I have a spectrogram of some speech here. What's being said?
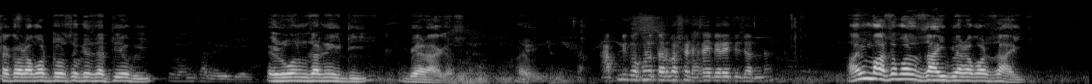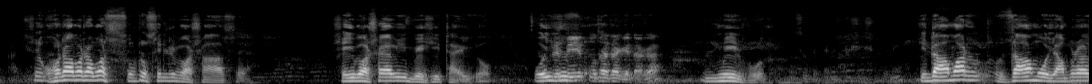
টাকা আবার দোষকে জাতীয় বি। এই রমজানে ইডি বেড়া গেছে। এই। আপনি কখনো তার বাসায় ঢাকায় বেড়াইতে যান না? আমি মাঝে মাঝে যাই বেড়াবার যাই। সে ওখানে আবার আমার ছোটো ছেলের বাসা আছে। সেই বাসায় আমি বেশি ও- ওই কোথায় থাকে টাকা মিরপুর। কিন্তু আমার জাম ওই, আমরা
